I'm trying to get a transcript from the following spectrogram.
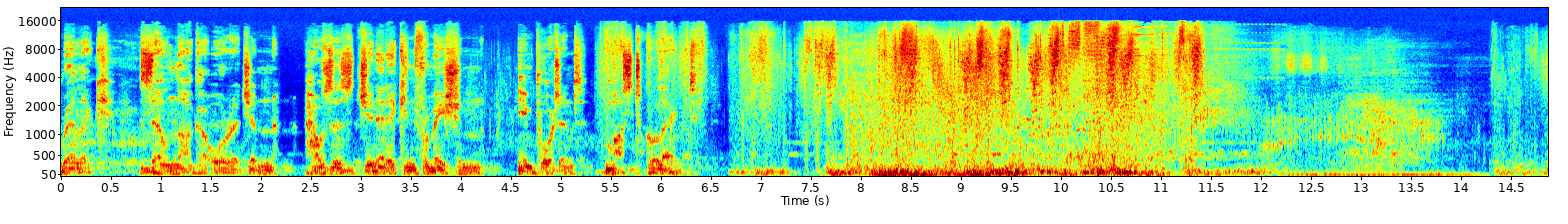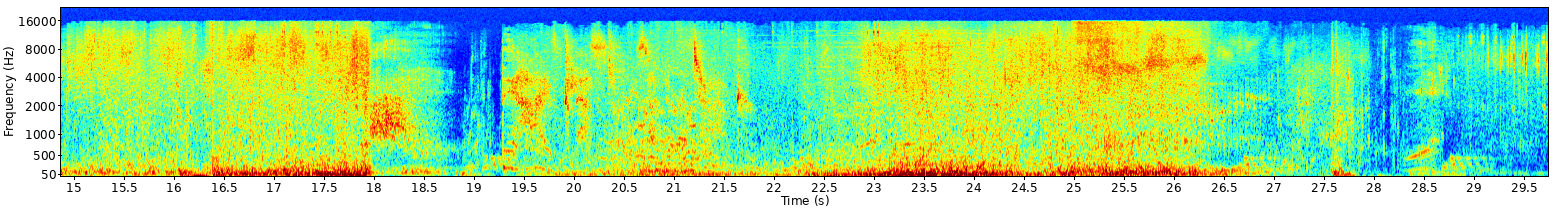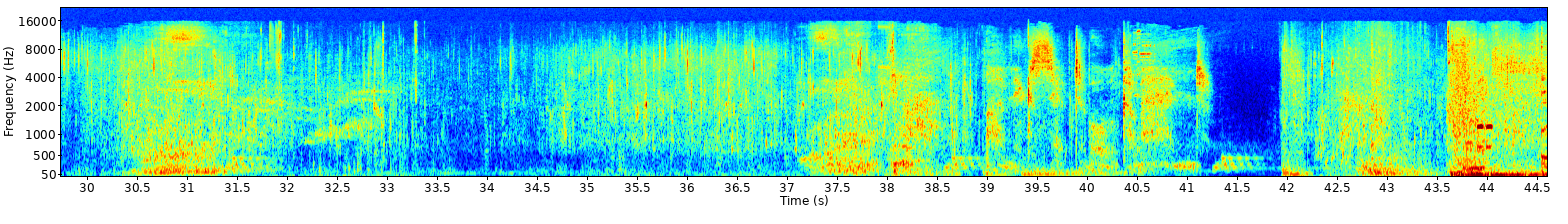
Relic, Xel'Naga origin, houses genetic information. Important. Must collect.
